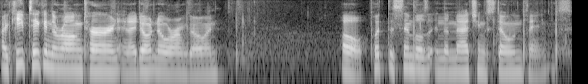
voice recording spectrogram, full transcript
I keep taking the wrong turn and I don't know where I'm going. Put the symbols in the matching stone things.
